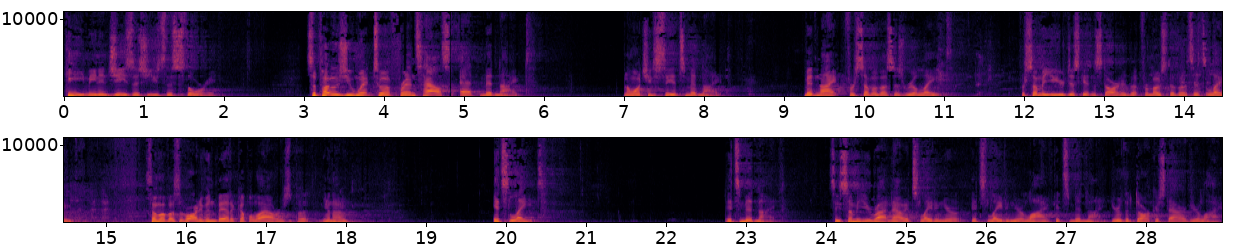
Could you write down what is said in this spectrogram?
he, meaning Jesus, used this story. Suppose you went to a friend's house at midnight. And I want you to see it's midnight. Midnight for some of us is real late. For some of you, you're just getting started, but for most of us, it's late. Some of us have already been in bed a couple hours, but you know, it's late. It's midnight. See, some of you right now, it's late in your, it's late in your life. It's midnight. You're the darkest hour of your life.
